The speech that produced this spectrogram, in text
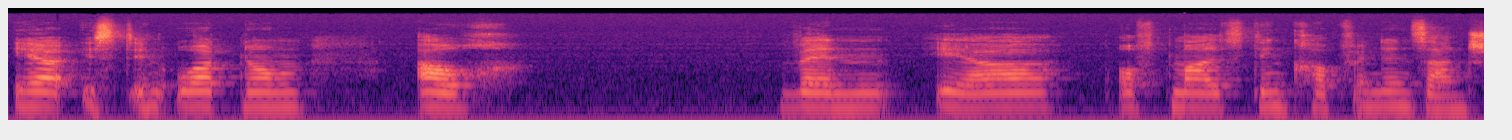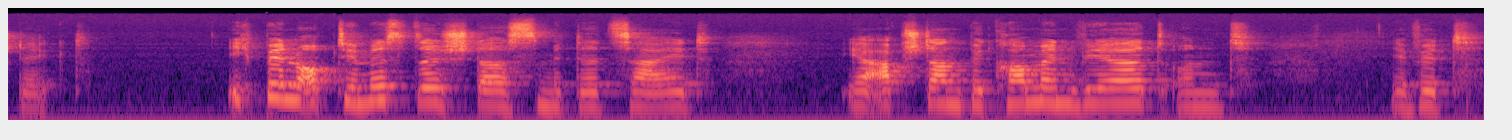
Er ist in Ordnung, auch wenn er oftmals den Kopf in den Sand steckt. Ich bin optimistisch, dass mit der Zeit er Abstand bekommen wird und er wird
